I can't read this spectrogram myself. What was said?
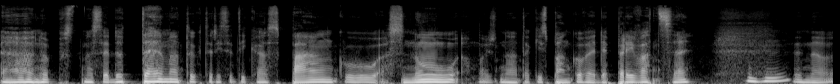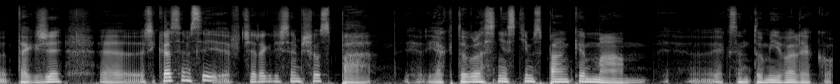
ano, pustíme se do tématu, který se týká spánku a snů a možná taky spánkové deprivace. Mhm. No, takže eh, říkal jsem si včera, když jsem šel spát, jak to vlastně s tím spánkem mám, eh, jak jsem to mýval jako,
